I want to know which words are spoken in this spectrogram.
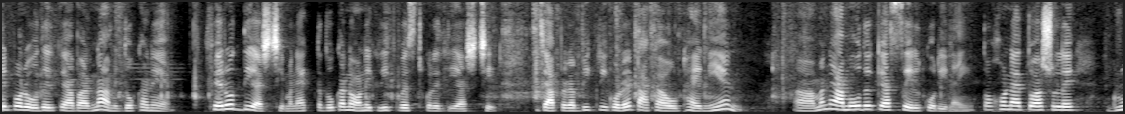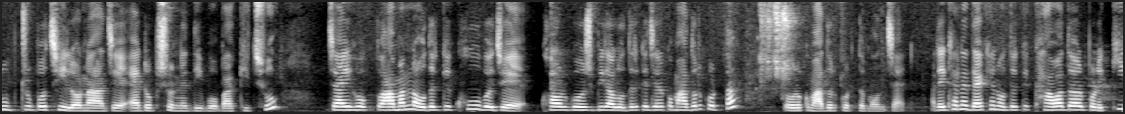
এরপরে ওদেরকে আবার না আমি দোকানে ফেরত দিয়ে আসছি। মানে একটা দোকানে অনেক রিকোয়েস্ট করে দিয়ে আসছি যে আপনারা বিক্রি করে টাকা উঠায় নিয়েন। মানে আমি ওদেরকে আর সেল করি নাই। তখন এত আসলে গ্রুপ ট্রুপও ছিল না যে অ্যাডপশনে দিব বা কিছু। যাই হোক, তো আমার না ওদেরকে খুব যে খরগোশ, বিড়াল ওদেরকে যেরকম আদর করতাম, তো ওরকম আদর করতে মন চায়। আর এখানে দেখেন ওদেরকে খাওয়া দাওয়ার পরে কি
